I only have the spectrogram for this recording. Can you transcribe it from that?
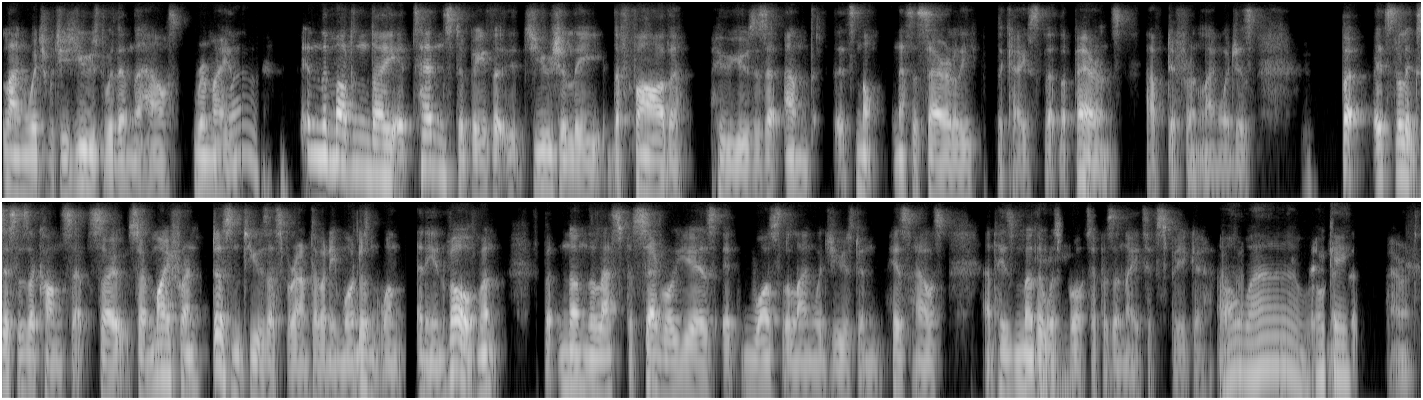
language which is used within the house remains. Wow in the modern day, it tends to be that it's usually the father who uses it, and it's not necessarily the case that the parents have different languages. But it still exists as a concept. So, so my friend doesn't use Esperanto anymore, doesn't want any involvement, but nonetheless, for several years, it was the language used in his house, and his mother was brought up as a native speaker. Oh wow! Okay. Parent.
